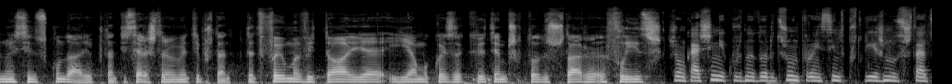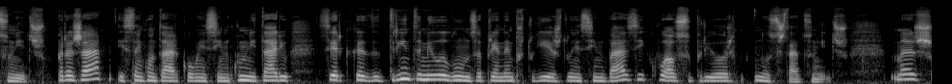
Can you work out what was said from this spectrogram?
no ensino secundário. Portanto, isso era extremamente importante. Portanto, foi uma vitória e é uma coisa que temos que todos estar felizes. João Caixinha, coordenador adjunto para o ensino de português nos Estados Unidos. Para já, e sem contar com o ensino comunitário, cerca de 30 mil alunos aprendem português do ensino básico ao superior nos Estados Unidos. Mas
